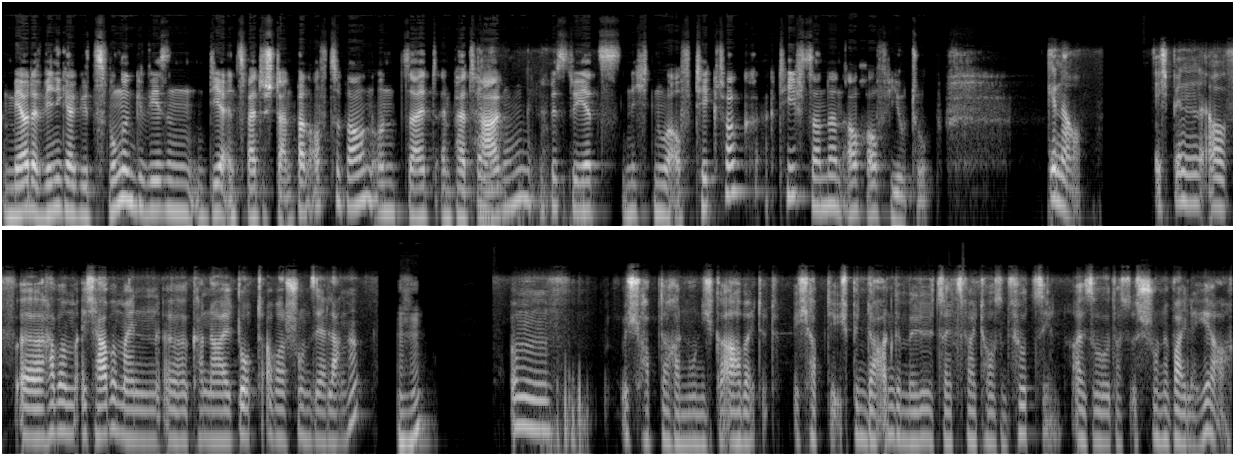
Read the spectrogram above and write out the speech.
mehr oder weniger gezwungen gewesen, dir ein zweites Standbein aufzubauen und seit ein paar Genau, Tagen genau. bist du jetzt nicht nur auf TikTok aktiv, sondern auch auf YouTube. Genau. Ich bin auf, äh, habe ich habe meinen, äh, Kanal dort aber schon sehr lange. Mhm. Ähm, ich habe daran nur nicht gearbeitet. Ich die ich bin da angemeldet seit 2014. Also, das ist schon 'ne Weile her.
